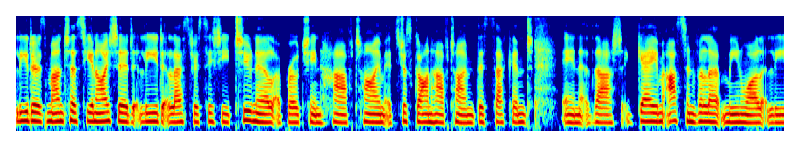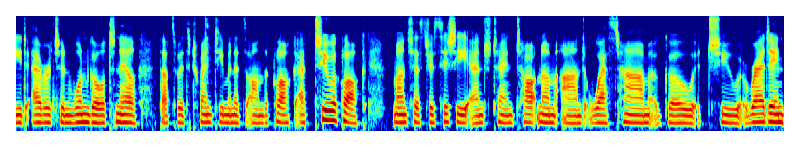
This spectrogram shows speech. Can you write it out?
leaders Manchester United lead Leicester City 2 0, approaching half time. It's just gone half time this second in that game. Aston Villa, meanwhile, lead Everton one goal to nil. That's with 20 minutes on the clock. At two o'clock, Manchester City entertain Tottenham and West Ham go to Reading.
